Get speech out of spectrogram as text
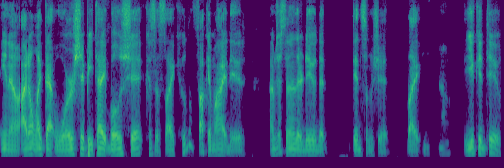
you know, I don't like that worshipy type bullshit because it's like, who the fuck am I, dude? I'm just another dude that did some shit. Like, mm, Yeah. you could too.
